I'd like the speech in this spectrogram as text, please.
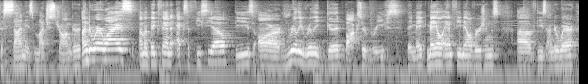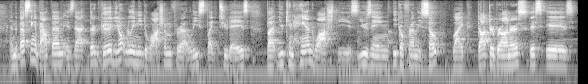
the sun is much stronger. Underwear wise, I'm a big fan of ExOfficio. These are really, really good boxer briefs. They make male and female versions of these underwear. And the best thing about them is that they're good. You don't really need to wash them for at least like two days, but you can hand wash these using eco-friendly soap like Dr. Bronner's. This is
